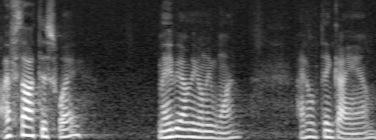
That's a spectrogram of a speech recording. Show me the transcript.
I've thought this way. Maybe I'm the only one. I don't think I am.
